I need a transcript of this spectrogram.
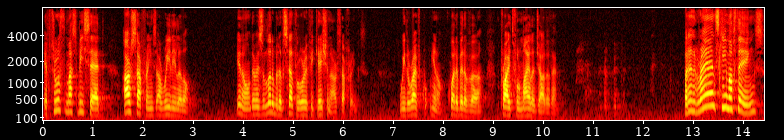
if truth must be said, our sufferings are really little. You know, there is a little bit of self glorification in our sufferings. We derive, you know, quite a bit of a prideful mileage out of them. But in the grand scheme of things,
